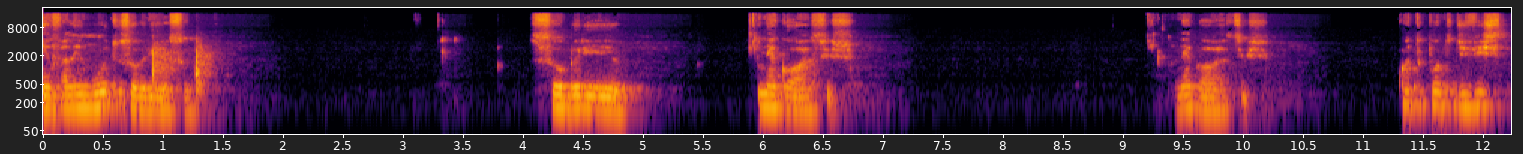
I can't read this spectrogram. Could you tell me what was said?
Eu falei muito sobre isso. Sobre negócios. Negócios. Quanto ponto de vista.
